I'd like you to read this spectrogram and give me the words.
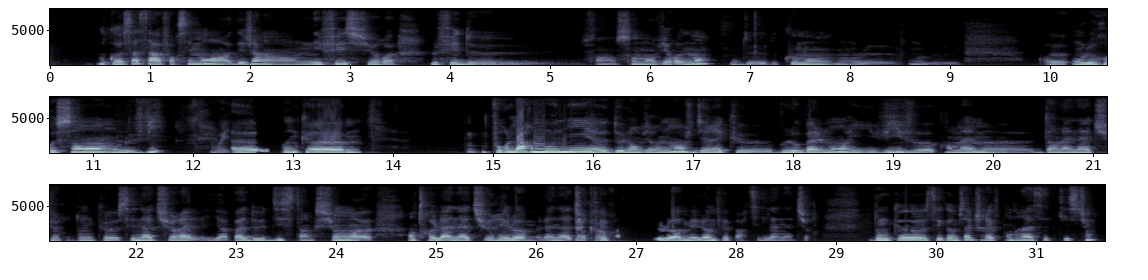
Donc ça, ça a forcément déjà un effet sur le fait de enfin, son environnement, de, comment on le, on le, on le ressent, on le vit. Oui. donc pour l'harmonie euh, de l'environnement, je dirais que globalement, ils vivent euh, quand même euh, dans la nature. Donc c'est naturel. Il n'y a pas de distinction entre la nature et l'homme. La nature fait partie de l'homme et l'homme fait partie de la nature. Donc c'est comme ça que je répondrai à cette question.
